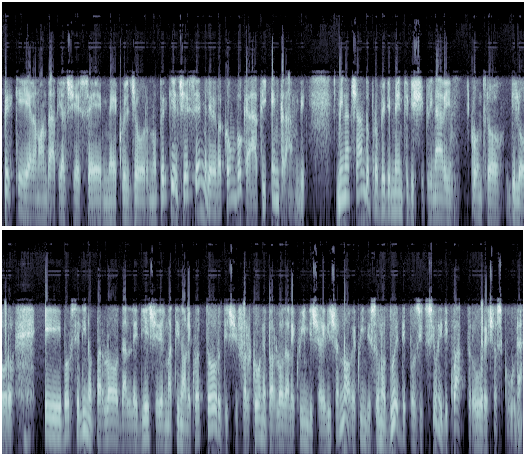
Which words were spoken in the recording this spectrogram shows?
perché erano andati al CSM quel giorno? Perché il CSM li aveva convocati entrambi minacciando provvedimenti disciplinari contro di loro e Borsellino parlò dalle 10 del mattino alle 14, Falcone parlò dalle 15 alle 19, quindi sono due deposizioni di quattro ore ciascuna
